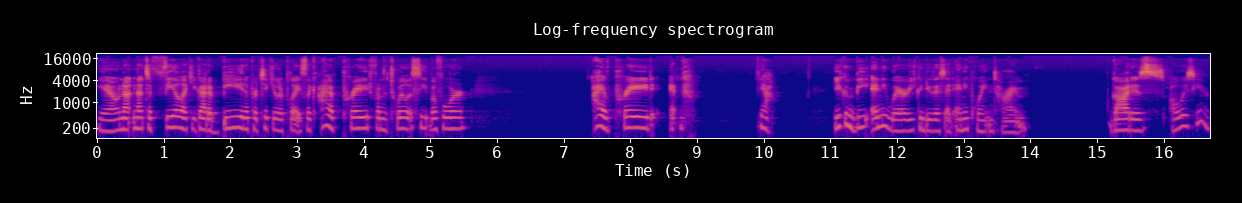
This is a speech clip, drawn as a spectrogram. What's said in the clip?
You know, not not to feel like you got to be in a particular place. Like I have prayed from the toilet seat before. I have prayed yeah. You can be anywhere. You can do this at any point in time. God is always here.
